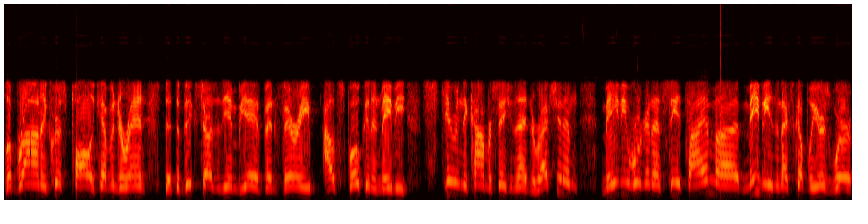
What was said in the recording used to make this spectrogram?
LeBron and Chris Paul and Kevin Durant, that the big stars of the NBA, have been very outspoken and maybe steering the conversation in that direction. And maybe we're going to see a time, uh, maybe in the next couple of years, where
